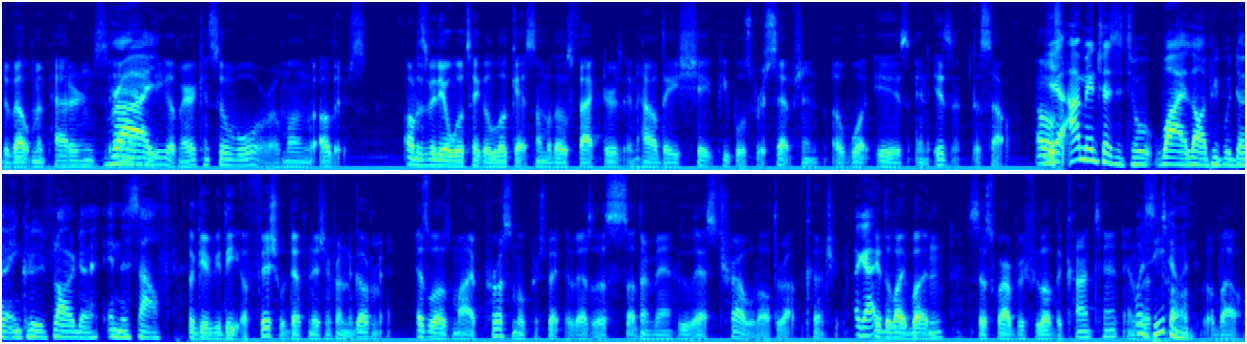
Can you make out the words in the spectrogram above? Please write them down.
development patterns, Right. and the American Civil War, among others. On this video, we'll take a look at some of those factors and how they shape people's perception of what is and isn't the South. Also Yeah, I'm interested to why a lot of people don't include Florida in the South. I'll give you the official definition from the government, as well as my personal perspective as a Southern man who has traveled all throughout the country. Okay. Hit the like button, subscribe if you love the content, and What's let's he talk doing? about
